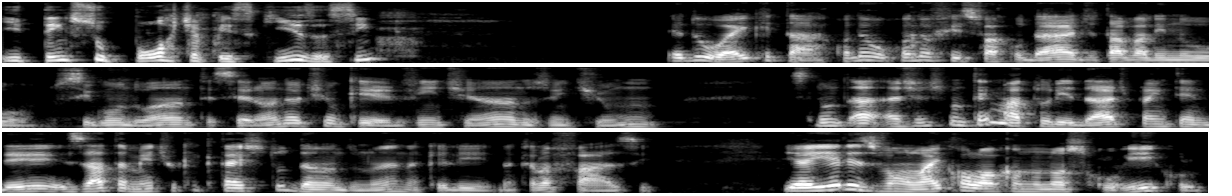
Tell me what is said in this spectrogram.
e tem suporte à pesquisa, sim? Edu, aí que tá. Quando eu, quando eu fiz faculdade, eu tava ali no segundo ano, terceiro ano, eu tinha o quê? 20 anos, 21. Não, a, a gente não tem maturidade para entender exatamente o que está estudando né, naquele, naquela fase. E aí eles vão lá e colocam no nosso currículo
